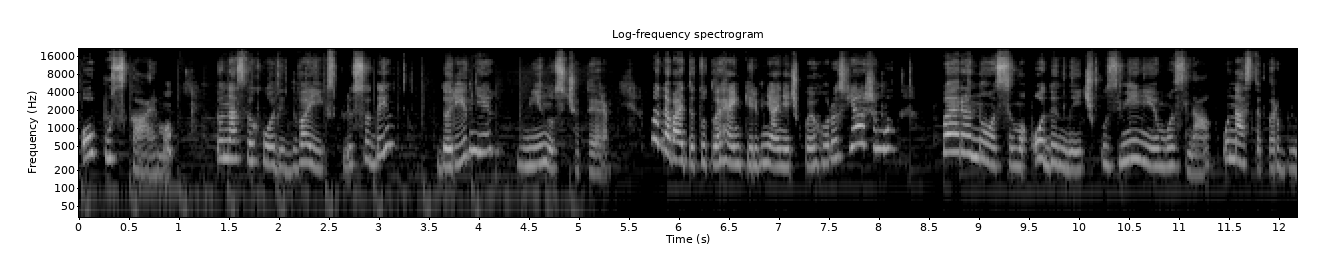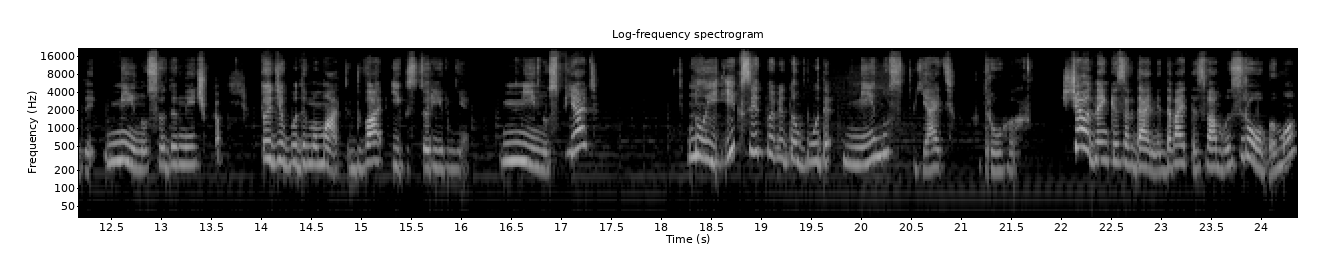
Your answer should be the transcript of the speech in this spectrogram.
опускаємо. І у нас виходить 2х плюс 1 дорівнює мінус 4. Ну, давайте тут легеньке рівнянечко його розв'яжемо. Переносимо одиничку, змінюємо знак. У нас тепер буде мінус одиничка. Тоді будемо мати 2х дорівнює мінус 5. Ну і х, відповідно, буде мінус 5 других. Ще одненьке завдання давайте з вами зробимо.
